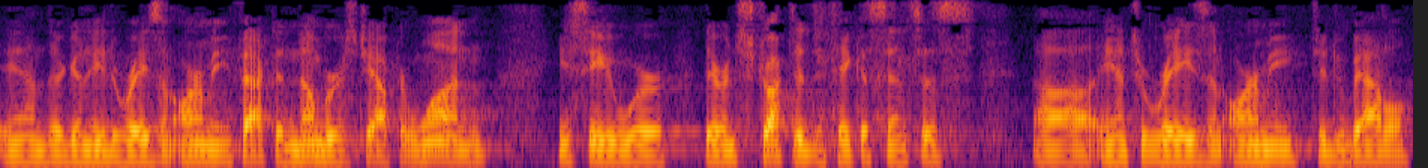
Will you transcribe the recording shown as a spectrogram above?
and they're going to need to raise an army. In fact, in Numbers chapter 1, you see where they're instructed to take a census uh, and to raise an army to do battle.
